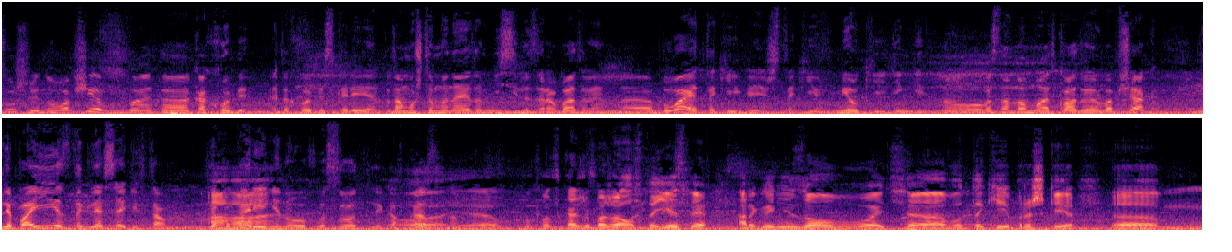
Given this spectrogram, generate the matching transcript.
Слушай, ну вообще это как хобби, это хобби скорее, потому что мы на этом не сильно зарабатываем. Э, Бывают такие, конечно, такие мелкие деньги, но в основном мы откладываем в общак для поездок, для всяких там, для Ага. покорения новых высот, для Кавказа. там. Ой, э, Подскажи, пожалуйста, если организовывать э, вот такие прыжки, э, м,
